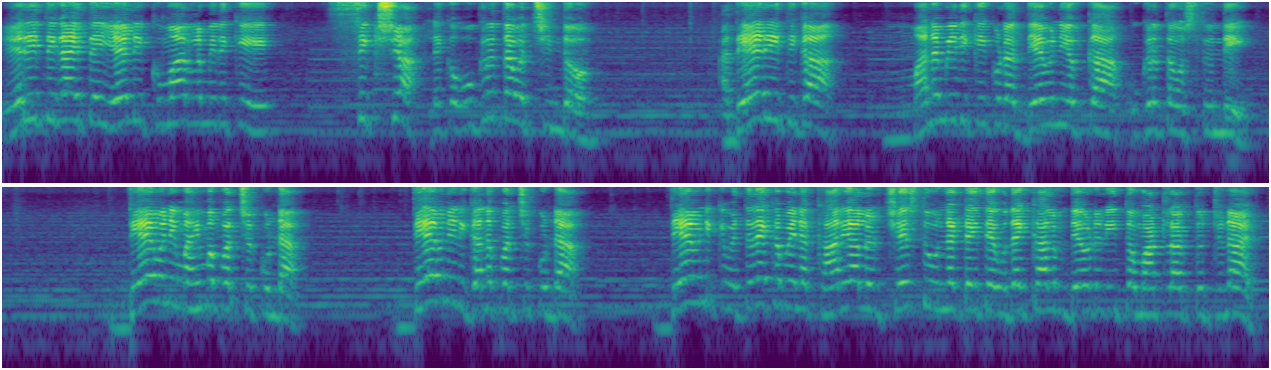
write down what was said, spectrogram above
ఏ రీతిగా అయితే ఏలి కుమారుల మీదకి శిక్ష లేక ఉగ్రత వచ్చిందో అదే రీతిగా మన మీదకి కూడా దేవుని యొక్క ఉగ్రత వస్తుంది. దేవుని మహిమపరచకుండా దేవునిని గనపరచకుండా దేవునికి వ్యతిరేకమైన కార్యాలను చేస్తూ ఉన్నట్టయితే ఉదయకాలం దేవుడు నీతో మాట్లాడుతుంటున్నాడు.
